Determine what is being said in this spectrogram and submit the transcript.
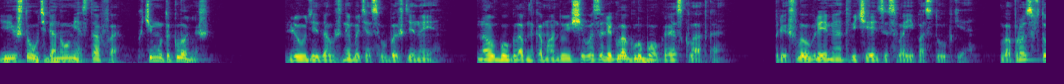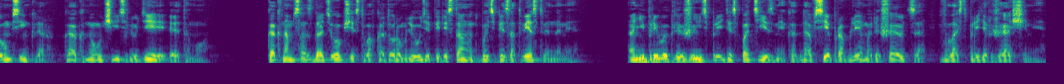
«И что у тебя на уме, Стаффа? К чему ты клонишь?» «Люди должны быть освобождены». На лбу главнокомандующего залегла глубокая складка. Пришло время отвечать за свои поступки. Вопрос в том, Синклер, как научить людей этому? Как нам создать общество, в котором люди перестанут быть безответственными? Они привыкли жить при деспотизме, когда все проблемы решаются власть придержащими.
